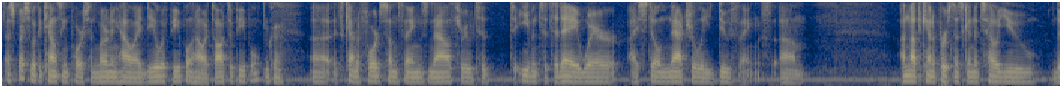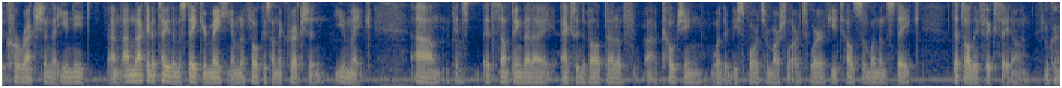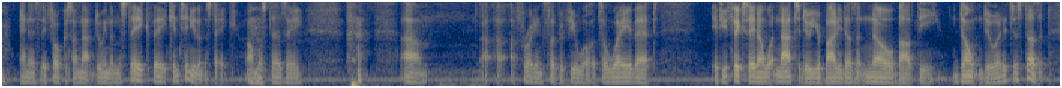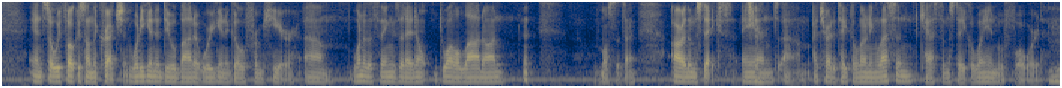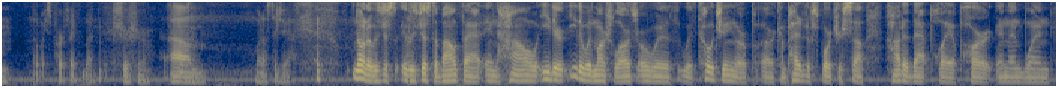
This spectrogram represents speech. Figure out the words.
especially with the counseling portion, learning how I deal with people and how I talk to people. Okay. Uh, it's kind of forged some things now through to, to even to today where I still naturally do things. Um, I'm not the kind of person that's going to tell you the correction that you need. I'm, I'm not going to tell you the mistake you're making. I'm going to focus on the correction you make. Um, okay. It's it's something that I actually developed out of uh, coaching, whether it be sports or martial arts, where if you tell someone the mistake, that's all they fixate on. Okay. And as they focus on not doing the mistake, they continue the mistake, mm-hmm. almost as a, um, a, a Freudian slip, if you will. It's a way that if you fixate on what not to do, your body doesn't know about the don't do it. It just doesn't. And so we focus on the correction. What are you going to do about it? Where are you going to go from here? Um, one of the things that I don't dwell a lot on most of the time, are the mistakes. And sure. um, I try to take the learning lesson, cast the mistake away, and move forward. Mm-hmm. Nobody's perfect, but sure, sure. Um, okay. What else did you ask? no, no, it was just it was just about that and how either either with martial arts or with with coaching or or competitive sports yourself, how did that play a part? And then when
